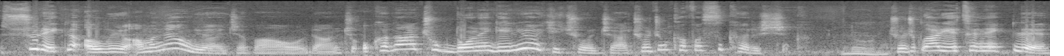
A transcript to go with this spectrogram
sürekli alıyor ama ne alıyor acaba oradan? O kadar çok done geliyor ki çocuğa. Çocuğun kafası karışık. Doğru. Çocuklar yetenekli.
